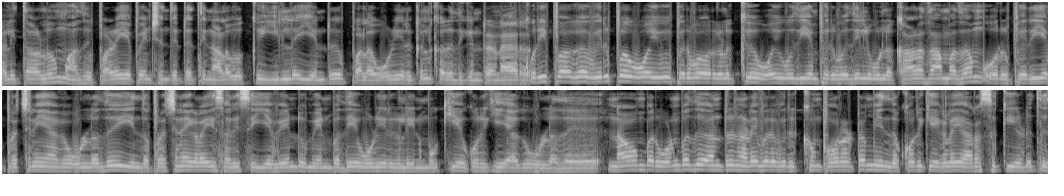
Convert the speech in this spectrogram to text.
அளித்தாலும் அது பழைய பென்ஷன் திட்டத்தின் அளவுக்கு இல்லை என்று பல ஊழியர்கள் கருதுகின்றனர். குறிப்பாக விருப்ப ஓய்வு பெறுபவர்களுக்கு ஓய்வூதியம் பெறுவதில் உள்ள காலதாமதம் ஒரு பெரிய பிரச்சனையாக உள்ளது. இந்த பிரச்சனைகளை சரி செய்ய வேண்டும் என்பதே ஊழியர்களின் முக்கிய கோரிக்கையாக உள்ளது. நவம்பர் ஒன்பது அன்று நடைபெறவிருக்கும் போராட்டம் இந்த கோரிக்கைகளை அரசுக்கு எடுத்து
